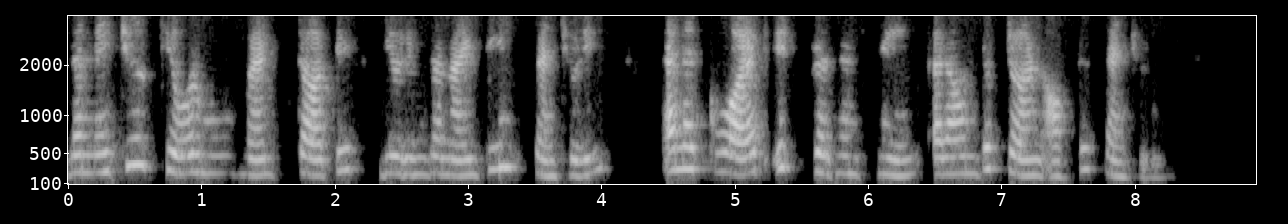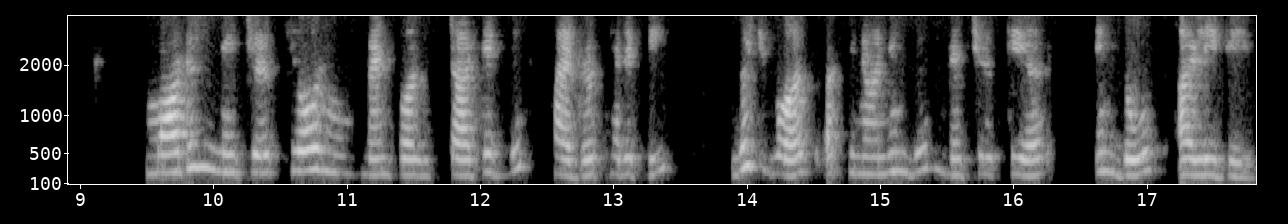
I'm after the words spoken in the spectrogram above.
the nature cure movement started during the 19th century and acquired its present name around the turn of the century. Modern nature cure movement was started with hydrotherapy, which was a synonym with nature care in those early days.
